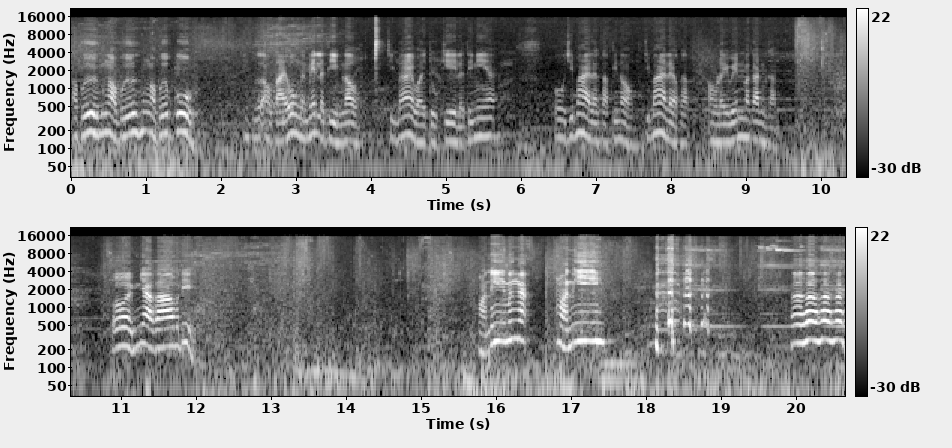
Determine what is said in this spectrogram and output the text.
เอาพื้นมึงเอาพื้นมึงเอาพื้นกูคือเอาตายห้องกันเม็ดละทีมเราชิบห้ายไวตูเกละที่นี่โอ้ชิบห้ายแล้วครับพี่น้องชิบห้ายแล้วครับ เอาอะไรเว้นมากันครับเอ้ยมึงอยากเอามาดิมานี่มึงอะมานี่เฮ้ยเฮ้ยเฮ้ยเฮ้ย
